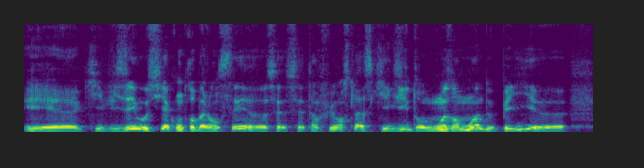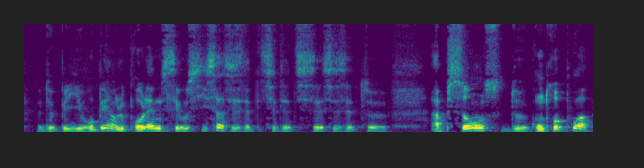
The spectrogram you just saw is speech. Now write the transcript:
et euh, qui visait aussi à contrebalancer euh, cette influence-là, ce qui existe dans de moins en moins de pays, euh, de pays européens. Le problème, c'est aussi ça, c'est cette, absence de contrepoids,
